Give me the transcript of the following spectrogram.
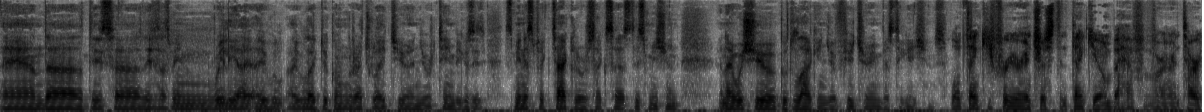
And uh, this uh, this has been really. I, I, will, I would like to congratulate you and your team because it's, it's been a spectacular success this mission, and I wish you good luck in your future investigations. Well, thank you for your interest, and thank you on behalf of our entire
